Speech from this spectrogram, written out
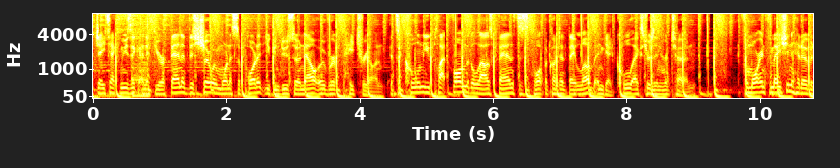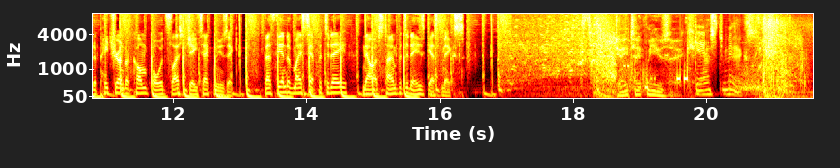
is JTech Music, and if you're a fan of this show and want to support it, you can do so now over at Patreon. It's a cool new platform that allows fans to support the content they love and get cool extras in return. For more information, head over to patreon.com forward slash JTech Music. That's the end of my set for today. Now it's time for today's guest mix. JTech Music. Guest mix.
